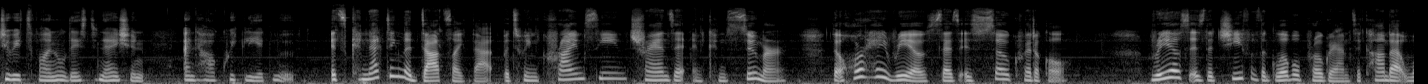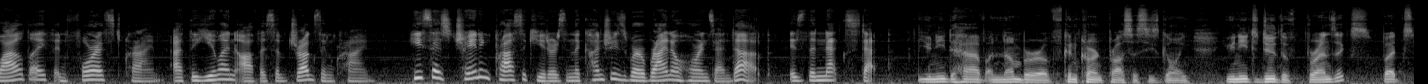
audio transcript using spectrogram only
to its final destination and how quickly it moved. It's connecting the dots like that between crime scene, transit, and consumer that Jorge Rios says is so critical. Rios is the chief of the global program to combat wildlife and forest crime at the UN Office of Drugs and Crime. He says training prosecutors in the countries where rhino horns end up is the next step. You need to have a number of concurrent processes going. You need to do the forensics, but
